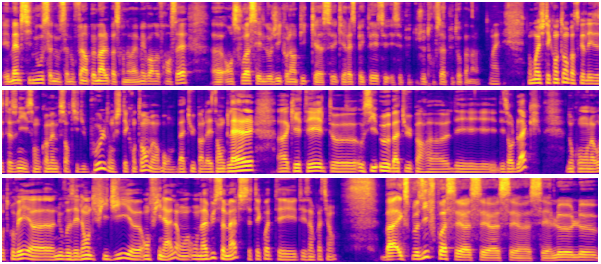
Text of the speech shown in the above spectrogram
Et même si nous ça nous ça nous fait un peu mal parce qu'on aurait aimé voir nos Français euh, en soi c'est une logique olympique qui est, qui est respectée et, c'est, je trouve ça plutôt pas mal. Ouais. Donc moi j'étais content parce que les États-Unis ils sont quand même sortis du pool donc j'étais content mais bon battus par les Anglais euh, qui étaient euh, aussi eux battus par des, des, All Blacks. Donc on a retrouvé Nouvelle-Zélande Fidji en finale. On, a vu ce match. C'était quoi tes, tes impressions? Bah explosif quoi. C'est c'est c'est le, le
